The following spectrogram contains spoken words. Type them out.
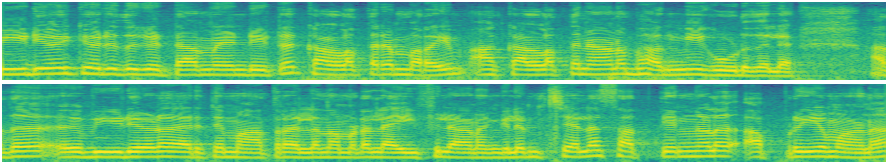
വീഡിയോയ്ക്ക് ഒരു ഇത് കിട്ടാൻ വേണ്ടിയിട്ട് കള്ളത്തരം പറയും. ആ കള്ളത്തിനാണ് ഭംഗി കൂടുതൽ. അത് വീഡിയോയുടെ കാര്യത്തിൽ മാത്രമല്ല നമ്മുടെ ലൈഫിലാണെങ്കിലും ചില സത്യങ്ങൾ അപ്രിയമാണ്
